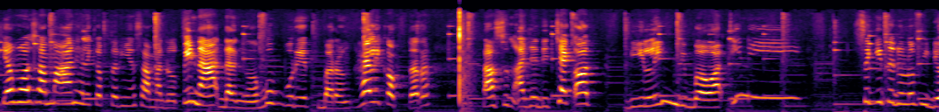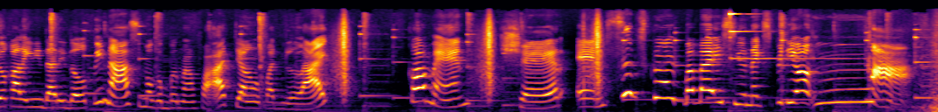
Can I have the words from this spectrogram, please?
yang mau samaan helikopternya sama Dolpina dan ngebuburit bareng helikopter langsung aja di check out di link di bawah ini. Segitu dulu video kali ini dari Dolpina semoga bermanfaat. Jangan lupa di like comment share and subscribe. Bye bye see you next video. Mwah!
